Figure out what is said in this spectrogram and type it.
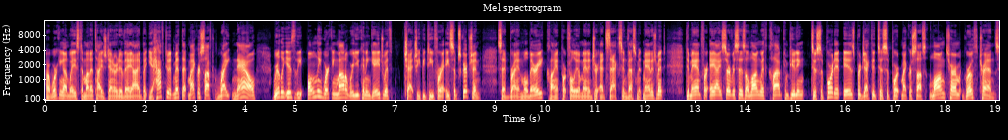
are working on ways to monetize generative AI, but you have to admit that Microsoft right now really is the only working model where you can engage with ChatGPT for a subscription, said Brian Mulberry, client portfolio manager at Zacks Investment Management. Demand for AI services along with cloud computing to support it is projected to support Microsoft's long-term growth trends.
